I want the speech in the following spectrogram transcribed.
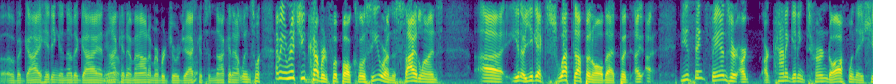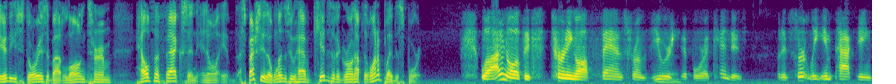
of a guy hitting another guy and knocking him out. I remember George Atkinson knocking out Lynn Swann. I mean, Rich, you covered football closely. You were on the sidelines. Uh, you know, you get swept up in all that, but I, I, do you think fans are, are, are kind of getting turned off when they hear these stories about long term – health effects, and you know, especially the ones who have kids that are growing up that want to play the sport? Well, I don't know if it's turning off fans from viewership or attendance, but it's certainly impacting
